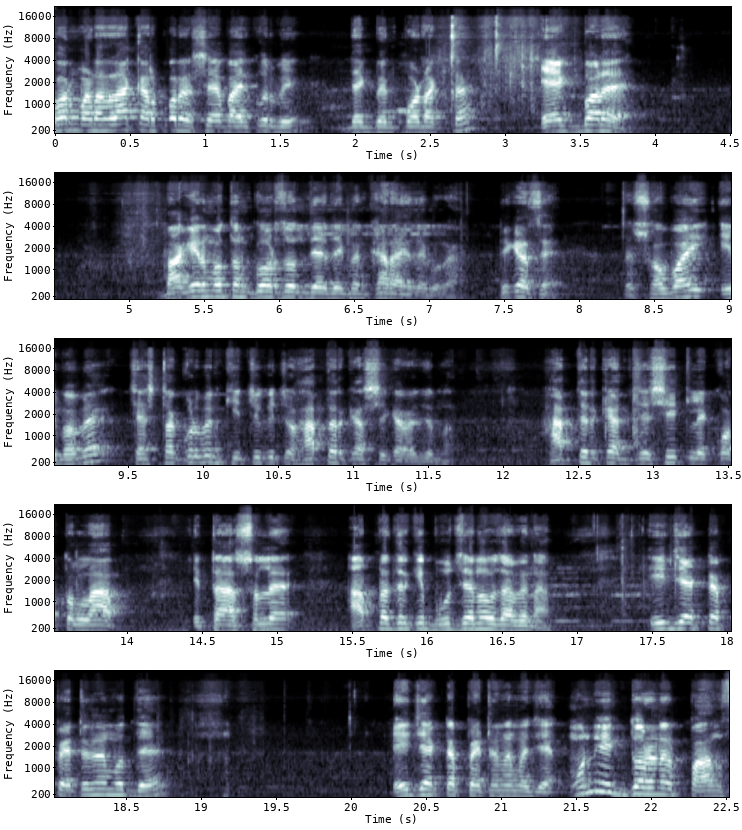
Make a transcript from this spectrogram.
ফর্মাটা রাখার পরে সে বাইর করবে? দেখবেন প্রোডাক্টটা একবারে বাঘের মতন গর্জন দিয়ে দেখবেন কারাই দেবো ঠিক আছে? তো সবাই এভাবে চেষ্টা করবেন কিছু কিছু হাতের কাজ শেখার জন্য। হাতের কাজ যে শিখলে কত লাভ, এটা আসলে আপনাদেরকে বোঝানো যাবে না। এই যে একটা প্যাটার্নের মধ্যে, এই যে একটা প্যাটার্নের মধ্যে অনেক ধরনের পাঞ্চ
